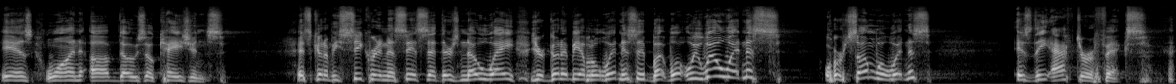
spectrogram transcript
is one of those occasions. It's going to be secret in a sense that there's no way you're going to be able to witness it, but what we will witness, or some will witness, is the after effects.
